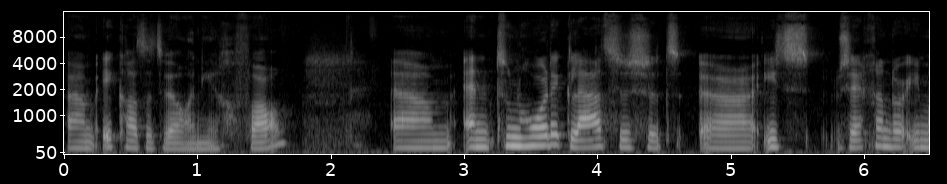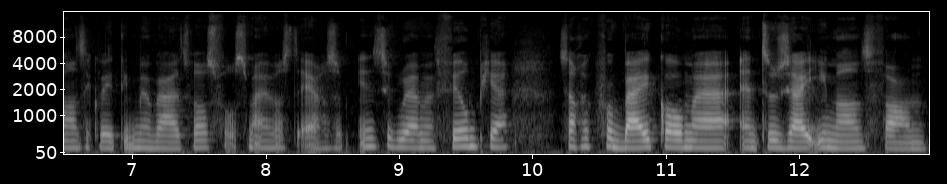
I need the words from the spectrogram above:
Um, ik had het wel in ieder geval. Um, en toen hoorde ik laatst dus het, uh, iets zeggen door iemand. Ik weet niet meer waar het was. Volgens mij was het ergens op Instagram een filmpje. Zag ik voorbij komen. En toen zei iemand van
